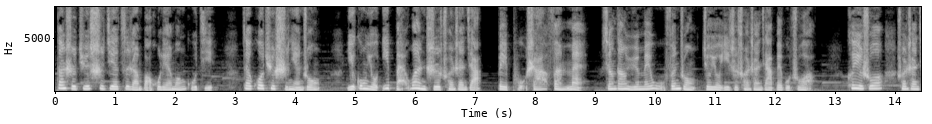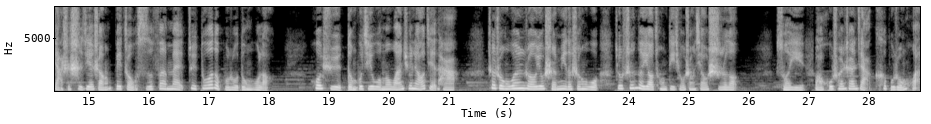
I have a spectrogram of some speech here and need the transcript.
但是据世界自然保护联盟估计，在过去十年中，一共有一百万只穿山甲被捕杀贩卖。相当于每五分钟就有一只穿山甲被捕捉，可以说穿山甲是世界上被走私贩卖最多的哺乳动物了。或许等不及我们完全了解它，这种温柔又神秘的生物就真的要从地球上消失了。所以保护穿山甲刻不容缓。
